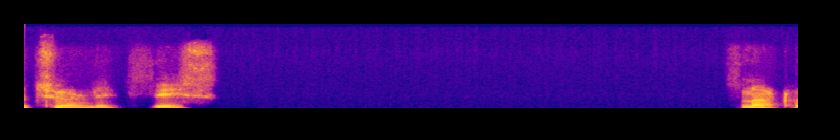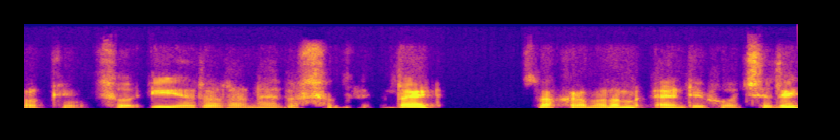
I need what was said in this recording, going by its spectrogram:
చూడండి. బేస్ నాట్ వర్కింగ్ సో ఈ ఎర్రర్ అనేది వస్తుంది. రైట్ సో అక్కడ మనం యాంటీ ఫోర్చరీ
